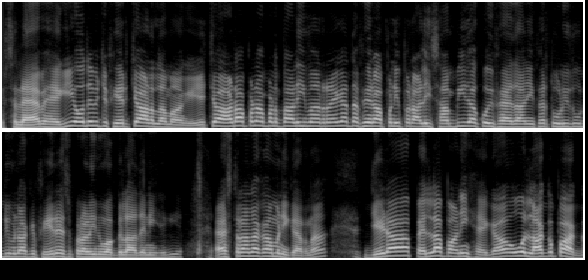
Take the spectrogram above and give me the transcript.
ਸਲੈਬ ਹੈਗੀ, ਉਹਦੇ ਵਿੱਚ ਫਿਰ ਝਾੜ ਲਵਾਂਗੇ। ਜੇ ਝਾੜ ਆਪਣਾ 45 ਮਣ ਰਹੇਗਾ, ਤਾਂ ਫਿਰ ਆਪਣੀ ਪਰਾਲੀ ਸਾਂਭੀ ਦਾ ਕੋਈ ਫਾਇਦਾ ਨਹੀਂ। ਫਿਰ ਤੂੜੀ ਤੂੜੀ ਬਣਾ ਕੇ ਫਿਰ ਇਸ ਪਰਾਲੀ ਨੂੰ ਅੱਗ ਲਾ ਦੇਣੀ ਹੈਗੀ ਹੈ। ਇਸ ਤਰ੍ਹਾਂ ਦਾ ਕੰਮ ਨਹੀਂ ਕਰਨਾ। ਜਿਹੜਾ ਪਹਿਲਾ ਪਾਣੀ ਹੈਗਾ, ਉਹ ਲਗਭਗ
